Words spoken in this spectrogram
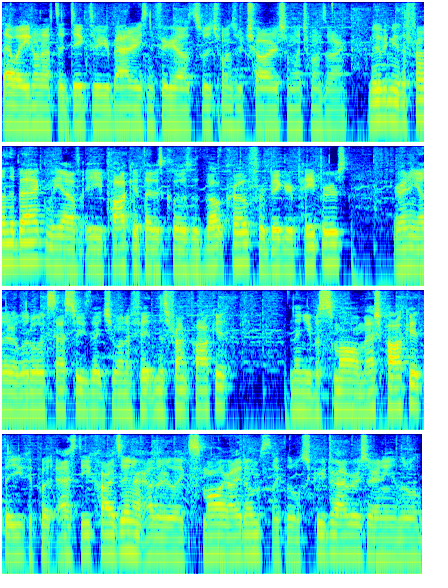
That way you don't have to dig through your batteries and figure out which ones are charged and which ones aren't. Moving to the front of the bag, we have a pocket that is closed with Velcro for bigger papers or any other little accessories that you want to fit in this front pocket. And then you have a small mesh pocket that you could put SD cards in or other like smaller items like little screwdrivers or any little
